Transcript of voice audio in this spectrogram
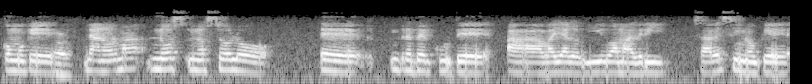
Como que Claro. la norma no, no solo eh, repercute a Valladolid o a Madrid, ¿sabes? Sino que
